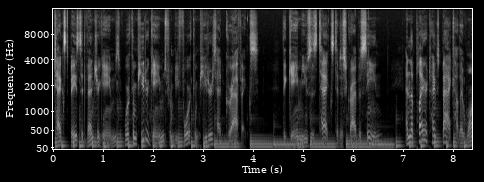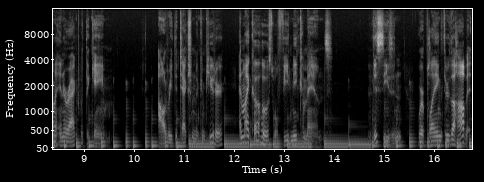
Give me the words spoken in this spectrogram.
Text based adventure games were computer games from before computers had graphics. The game uses text to describe a scene, and the player types back how they want to interact with the game. I'll read the text from the computer, and my co host will feed me commands. This season, we're playing through The Hobbit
